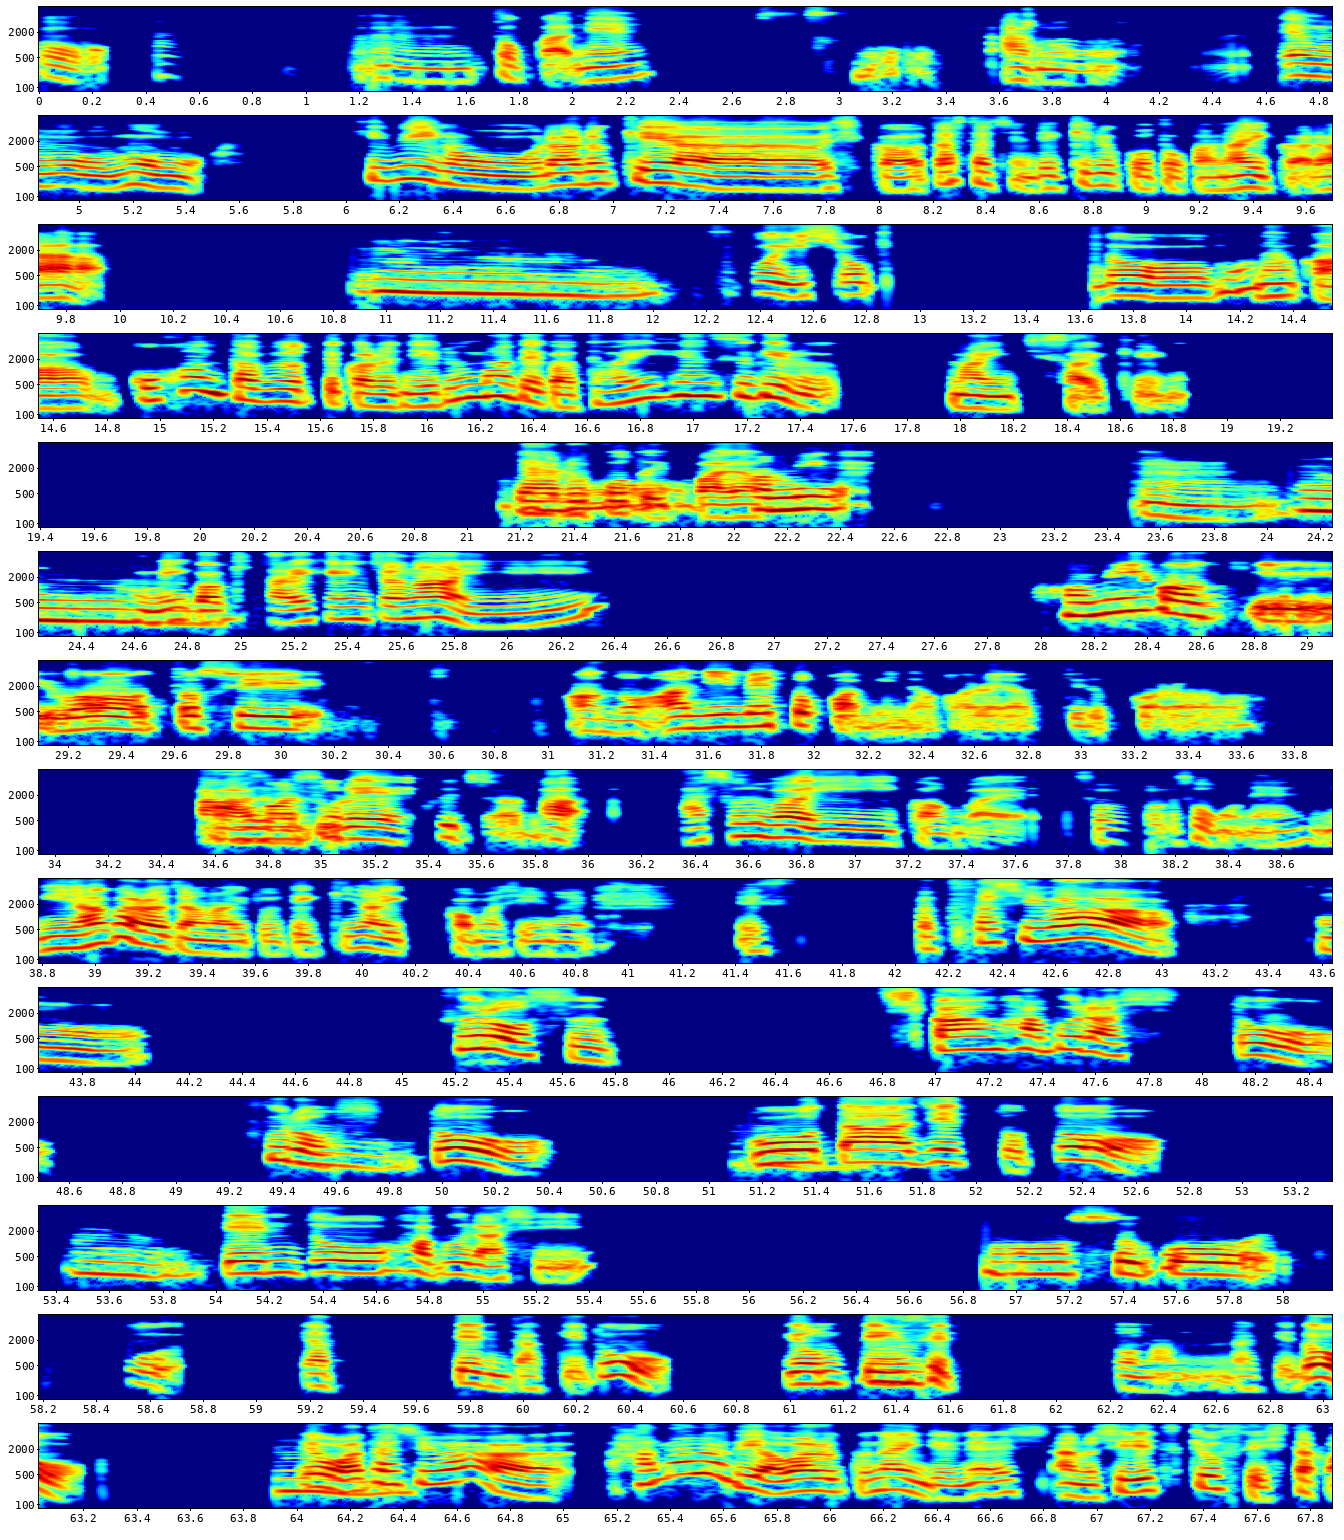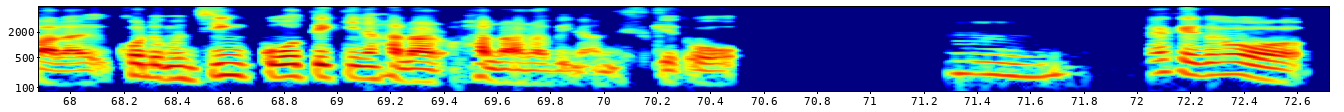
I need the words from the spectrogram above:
そう。うん、とかね。あのでももう日々のオラルケアしか私たちにできることがないからうん。すごい一生懸命どもうなんかご飯食べ終わってから寝るまでが大変すぎる毎日最近やることいっぱいあってうん。うん。歯磨き大変じゃない？歯磨きは私、あの、アニメとか見ながらやってるから、あそれ。あ、あ、それはいい考え。そうそうね。見ながらじゃないとできないかもしれないです。私は、その、フロス歯間歯ブラシと、フうロスん。と、ウォータージェットとうん。電動歯ブラシおお、すごい。をやってんだけど、4うん。点セットなんだけど、でもうん。私は歯並びは悪くないんだよね。あの歯列矯正したから、これも人工的な歯ら歯並びなんですけど。うん。だけど、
